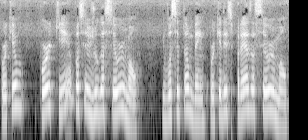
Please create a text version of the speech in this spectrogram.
por que, por que você julga seu irmão? E você também, porque despreza seu irmão?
